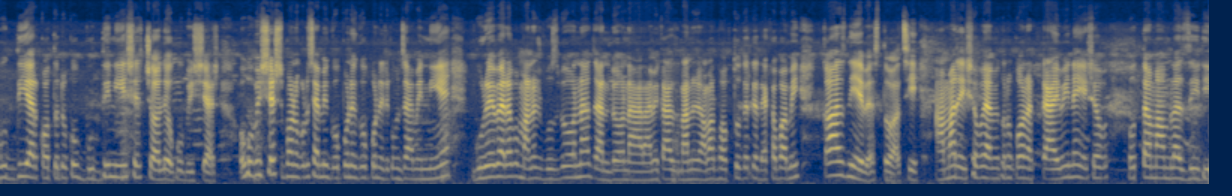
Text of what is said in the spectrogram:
বুদ্ধি আর কতটুকু বুদ্ধি নিয়ে সে চলে অপবিশ্বাস? অপবিশ্বাস মনে করেছে আমি গোপনে গোপনে এরকম জামিন নিয়ে ঘুরে বেড়াবো মানুষ বুঝবেও না জানবেও না। আর আমি কাজ মানুষ আমার ভক্তদেরকে দেখাবো আমি কাজ নিয়ে ব্যস্ত আছি। আমার এইসবে আমি কোনো গণার টাইমই নেই। এসব হত্যা মামলা জিডি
